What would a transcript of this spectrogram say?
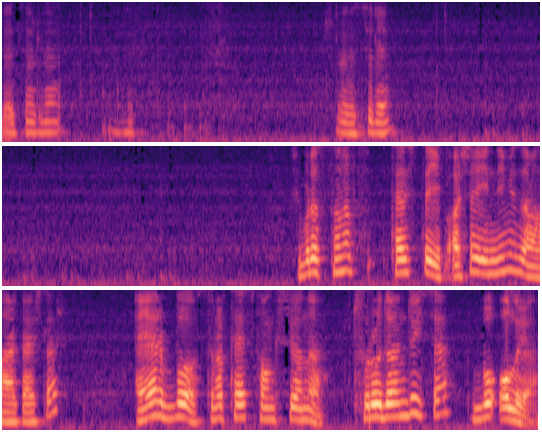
Ctrl şurayı sileyim. Şimdi burada sınıf test deyip aşağı indiğimiz zaman arkadaşlar eğer bu sınıf test fonksiyonu true döndüyse bu oluyor.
